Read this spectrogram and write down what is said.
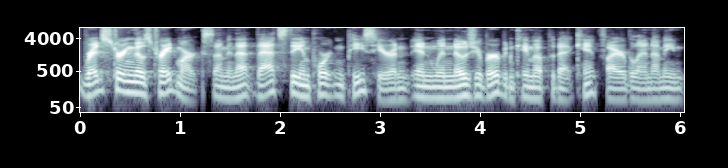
registering those trademarks, I mean that that's the important piece here. And and when Knows Your Bourbon came up with that campfire blend, I mean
